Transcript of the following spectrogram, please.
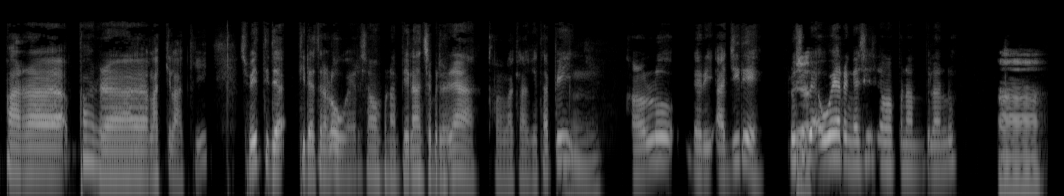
para para laki-laki sebenarnya tidak tidak terlalu aware sama penampilan sebenarnya kalau laki-laki. Tapi Hmm. kalau lu dari Aji deh, lu Iya. sebenarnya aware nggak sih sama penampilan lu? Ah,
